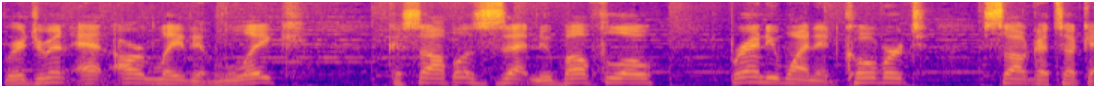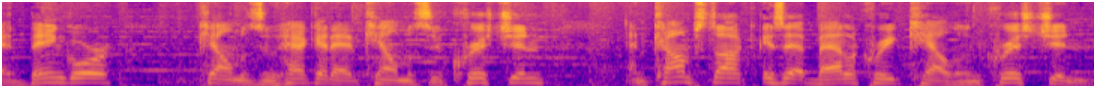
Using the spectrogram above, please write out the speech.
Bridgman at Our Lady of the Lake. Cassopolis is at New Buffalo. Brandywine at Covert. Saugatuck at Bangor. Kalamazoo Hackett at Kalamazoo Christian. And Comstock is at Battle Creek Calhoun Christian.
